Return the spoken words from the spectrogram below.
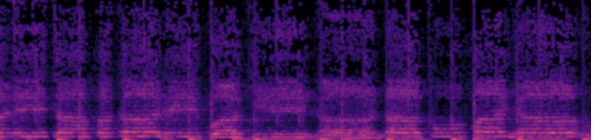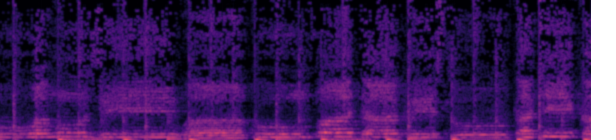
alitafakari kwa kina na kufanya uamuzi wa kumfuata Kristu katika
